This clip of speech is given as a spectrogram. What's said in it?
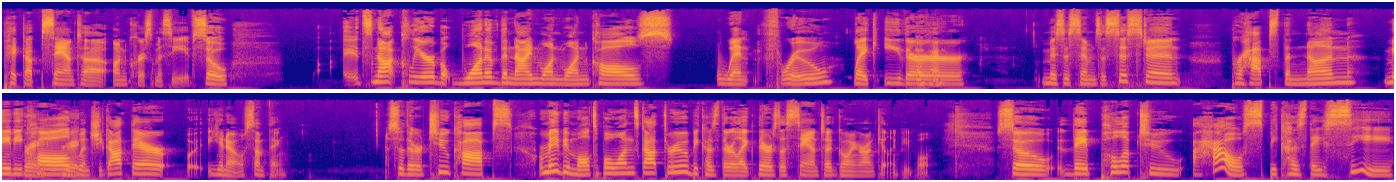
pick up Santa on Christmas Eve. So it's not clear, but one of the 911 calls went through. Like either Mrs. Sims' assistant, perhaps the nun maybe Right, called right. when she got there, you know, something. So there are two cops, or maybe multiple ones got through because they're like, there's a Santa going around killing people. So they pull up to a house because they see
